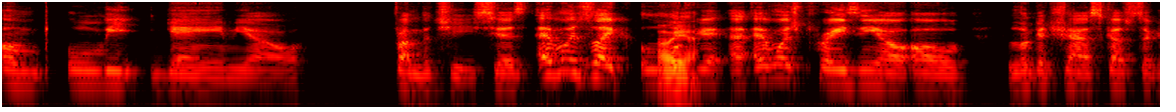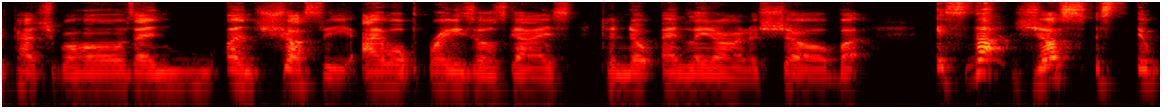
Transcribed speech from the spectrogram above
complete game, yo, from the Chiefs. Because everyone's like Oh, yeah. looking, everyone's praising, yo, oh, look at Travis Scott, look at Patrick Mahomes, and and trust me, I will praise those guys to no end later on in the show. But it's not just it's, it.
